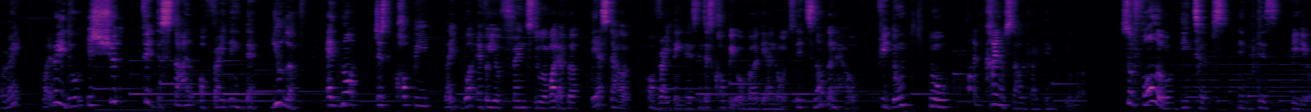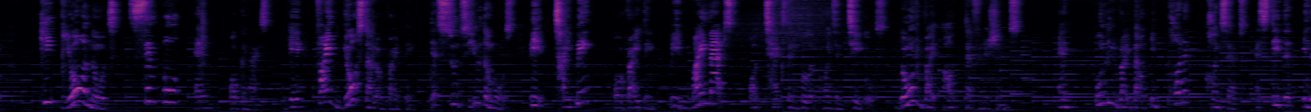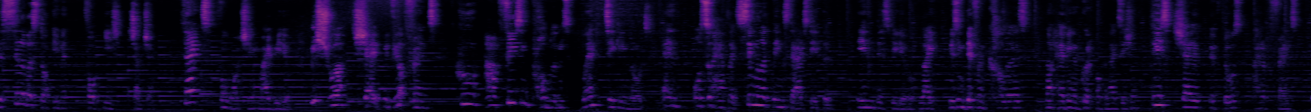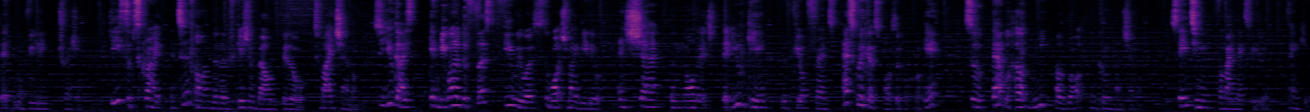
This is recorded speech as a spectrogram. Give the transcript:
Alright? Whatever you do, it should fit the style of writing that you love and not just copy like whatever your friends do and whatever their style of writing is and just copy over their notes. It's not gonna help if you don't know what kind of style of writing you love. So follow the tips in this video. Keep your notes simple and organized. Okay, find your style of writing that suits you the most, be it typing or writing, be it mind maps or text and bullet points and tables. Don't write out definitions and only write down important concepts as stated in the syllabus document for each subject. Thanks for watching my video. Be sure to share it with your friends who are facing problems when taking notes and also have like similar things that I stated in this video like using different colors, not having a good organization. Please share it with those kind of friends that you really treasure. Please subscribe and turn on the notification bell below to my channel so you guys can be one of the first few viewers to watch my video and share the knowledge that you gain with your friends as quick as possible, okay? So that will help me a lot in growing my channel. Stay tuned for my next video. Thank you.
